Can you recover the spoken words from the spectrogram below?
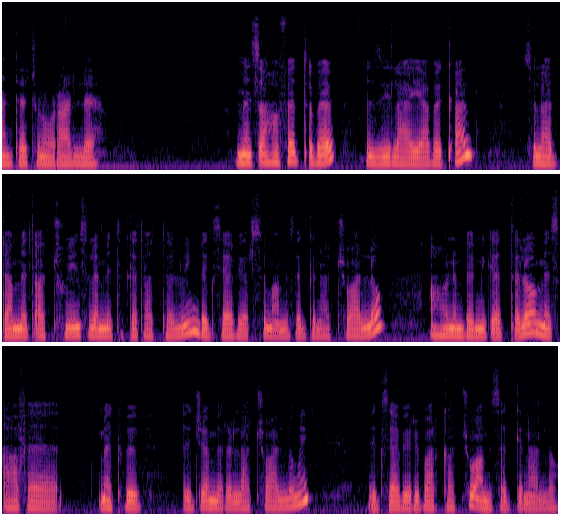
አንተ ትኖራለህ። መጽሐፈ ጥበብ እዚህ ላይ ያበቃል። ስላዳመጣችሁኝ፣ ስለምትከታተሉኝ በእግዚአብሔር ስም አመሰግናችኋለሁ። አሁንም በሚቀጥለው መጽሐፈ መክብብ እጀምርላችኋለሁኝ። እግዚአብሔር ይባርካችሁ። አመሰግናለሁ።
